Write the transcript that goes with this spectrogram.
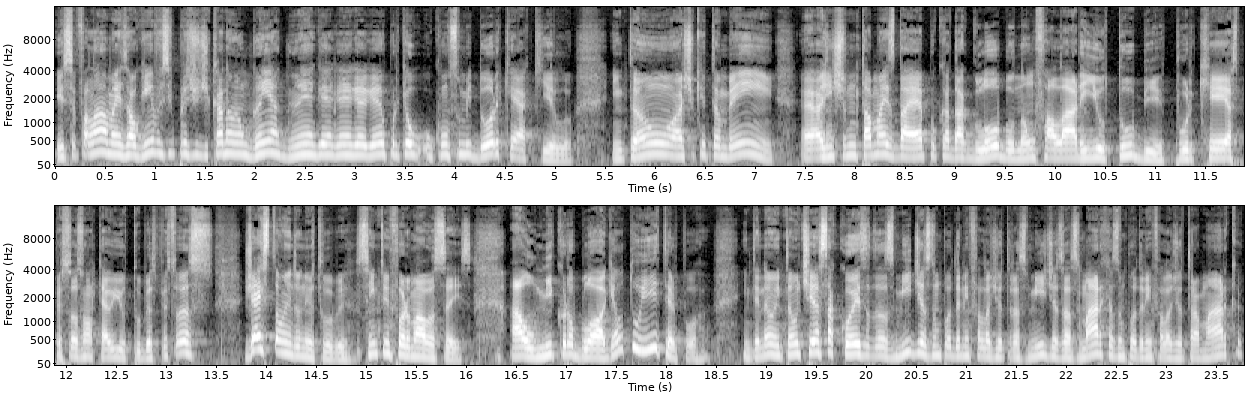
E você fala, ah, mas alguém vai se prejudicar. Não, é um ganha-ganha, ganha-ganha, ganha-ganha, porque o, o, consumidor quer aquilo. Então, acho que também é, a gente não está mais da época da Globo não falar YouTube, porque as pessoas vão até o YouTube. As pessoas já estão indo no YouTube. Sinto informar vocês. Ah, o microblog é o Twitter, porra. Entendeu? Então tinha essa coisa das mídias não poderem falar de outras mídias, as marcas não poderem falar de outra marca.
